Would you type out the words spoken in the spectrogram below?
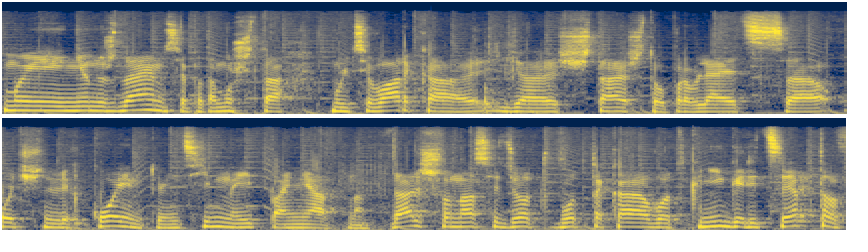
мы не нуждаемся, потому что мультиварка, я считаю, что управляется очень легко, интуитивно и понятно. Дальше у нас идет вот такая вот книга рецептов.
